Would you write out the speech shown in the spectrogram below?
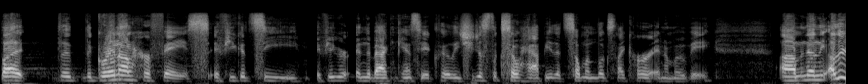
But the, the grin on her face, if you could see, if you're in the back and can't see it clearly, she just looks so happy that someone looks like her in a movie. Um, and then the other,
